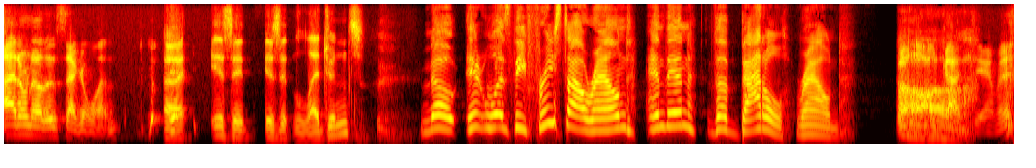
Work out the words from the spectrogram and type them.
I don't know the second one. Uh, is it is it Legends? No, it was the freestyle round and then the battle round. Oh, Oh. god damn it.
